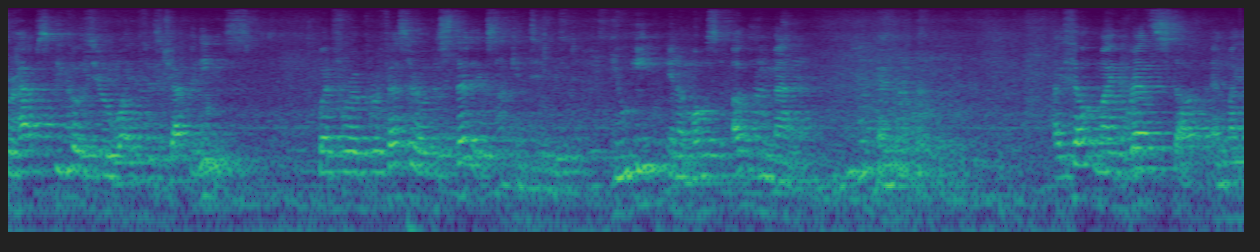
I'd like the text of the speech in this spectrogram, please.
perhaps because your wife is Japanese. But for a professor of aesthetics, he continued, you eat in a most ugly manner. I felt my breath stop and my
